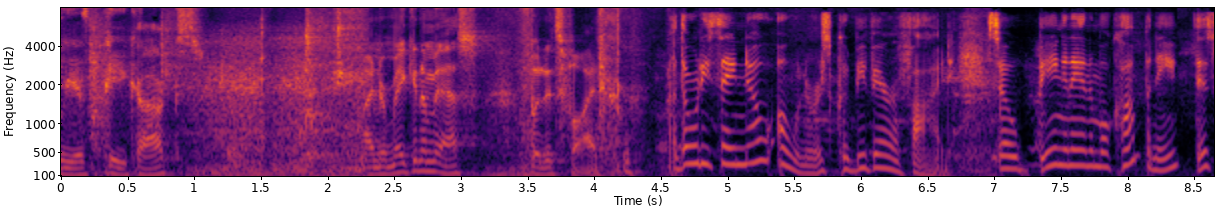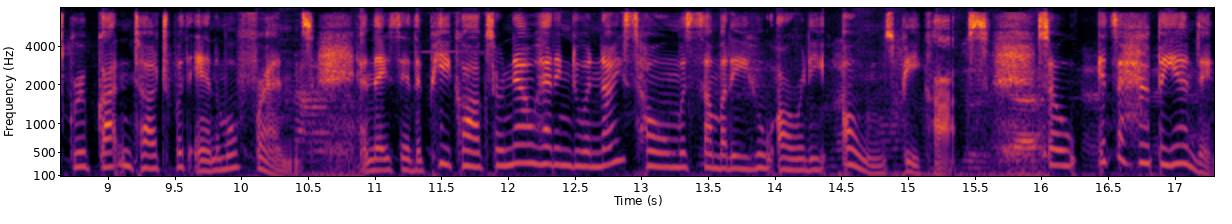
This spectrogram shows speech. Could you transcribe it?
we have peacocks. And they're making a mess but it's fine. Authorities say no owners could be verified. So, being an animal company, this group got in touch with animal friends. And they say the peacocks are now heading to a nice home with somebody who already owns peacocks. So, it's a happy ending.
